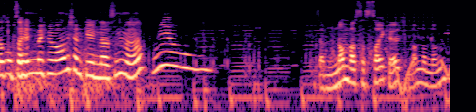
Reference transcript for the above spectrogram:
Das Obst da hinten möchten wir aber auch nicht entgehen lassen, ne? Ich hab Nom, was das Zeug hält. Nom, nom, nom.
